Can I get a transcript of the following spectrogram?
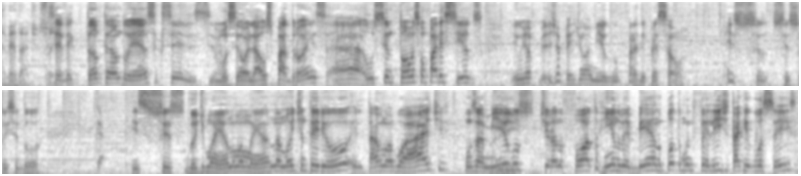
é verdade. Você vê que tanto é uma doença que se, se você olhar os padrões, é, os sintomas são parecidos. Eu já, já perdi um amigo para depressão. Ele se, se suicidou. Ele se suicidou de manhã, numa manhã. Na noite anterior, ele tava numa boate com os amigos, tirando foto, rindo, bebendo. Pô, tô muito feliz de estar aqui com vocês.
